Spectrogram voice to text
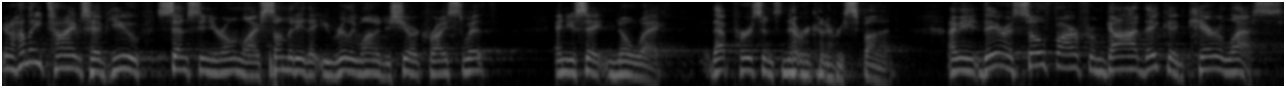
You know, how many times have you sensed in your own life somebody that you really wanted to share Christ with, and you say, No way that person's never going to respond. I mean, they are so far from God, they could care less.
